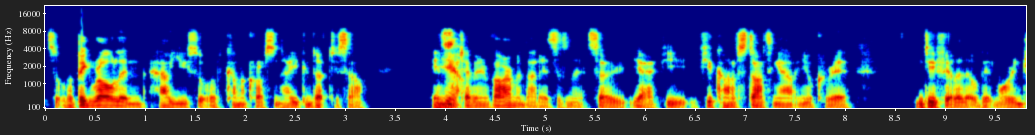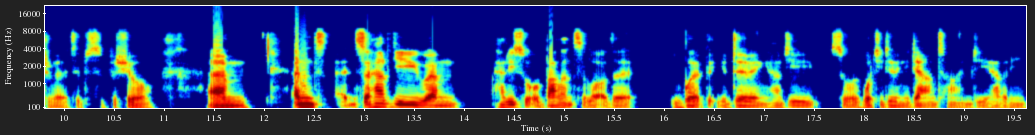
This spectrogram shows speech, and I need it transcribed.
sort of a big role in how you sort of come across and how you conduct yourself in yeah. whichever environment that is isn't it? So yeah if you if you're kind of starting out in your career you do feel a little bit more introverted for sure. Um, and, and so how do you um, how do you sort of balance a lot of the work that you're doing? How do you sort of what do you do in your downtime? Do you have any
